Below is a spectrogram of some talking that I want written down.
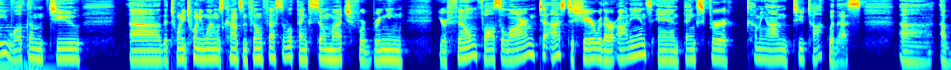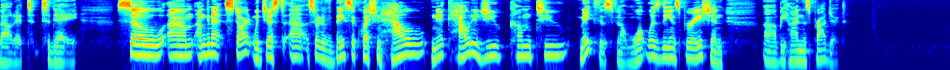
Welcome to uh, the 2021 Wisconsin Film Festival. Thanks so much for bringing your film, False Alarm, to us to share with our audience. And thanks for coming on to talk with us uh, about it today. So um, I'm going to start with just uh, sort of basic question. How, Nick, how did you come to make this film? What was the inspiration uh, behind this project?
